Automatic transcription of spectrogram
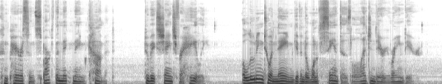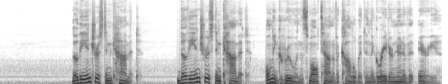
comparison sparked the nickname Comet to be exchanged for Haley, alluding to a name given to one of Santa's legendary reindeer. Though the interest in Comet Though the interest in Comet only grew in the small town of Iqaluit in the greater Nunavut area,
